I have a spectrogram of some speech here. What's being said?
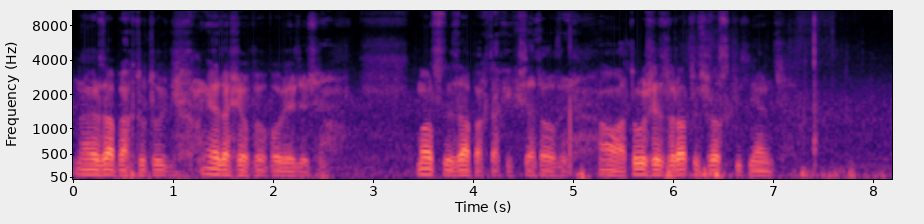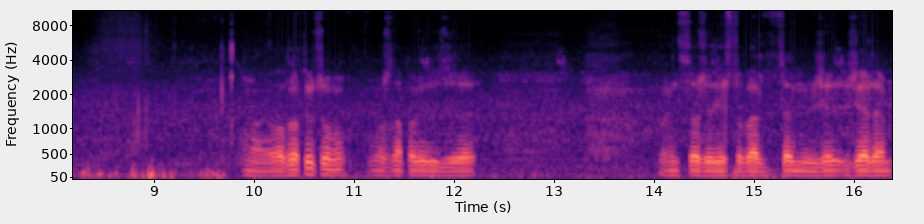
No ale zapach tu, tu nie da się opowiedzieć. Mocny zapach taki kwiatowy. O, a tu już jest wrotycz rozkwitnięty. No o wrotyczu można powiedzieć, że więc to, że jest to bardzo cennym zie- zielem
